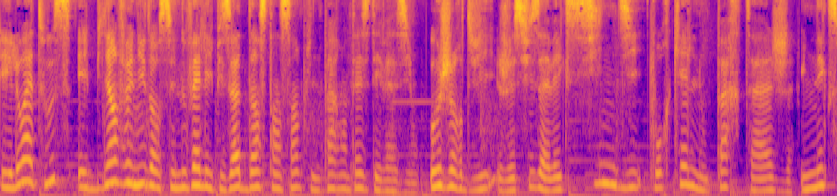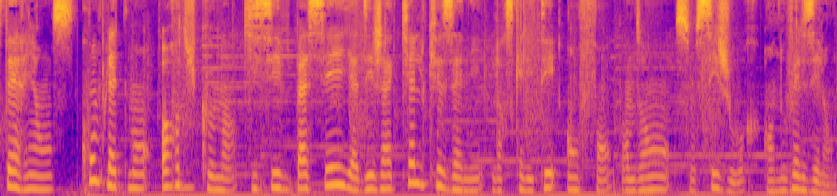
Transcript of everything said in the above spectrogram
Hello à tous et bienvenue dans ce nouvel épisode d'Instant Simple, une parenthèse d'évasion. Aujourd'hui, je suis avec Cindy pour qu'elle nous partage une expérience complètement hors du commun qui s'est passée il y a déjà quelques années lorsqu'elle était enfant pendant son séjour en Nouvelle-Zélande.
